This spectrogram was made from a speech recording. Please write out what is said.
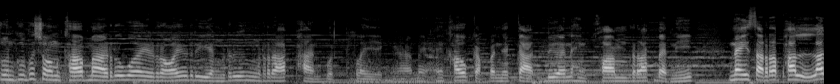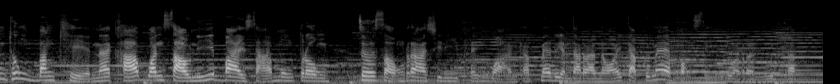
ชวนคุณผู้ชมครับมาร่วยร้อยเรียงเรื่องรักผ่านบทเพลงนะฮะให้เข้ากับบรรยากาศเดือนแห่งความรักแบบนี้ ในสารพันลั่นทุ่งบางเขนนะครับ วันเสาร์นี้บ่ายสามโมงตรง เจอสองราชินีเพลงหวานครับ แม่เรียมดาราน้อยกับคุณแม่ผ่องศรีวรนุชครับ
